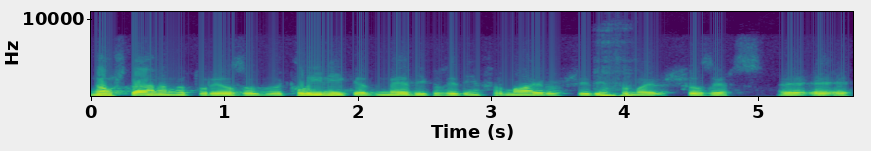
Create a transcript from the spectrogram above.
não está na natureza da clínica de médicos e de enfermeiros e de uhum. enfermeiros fazer-se. É, é,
